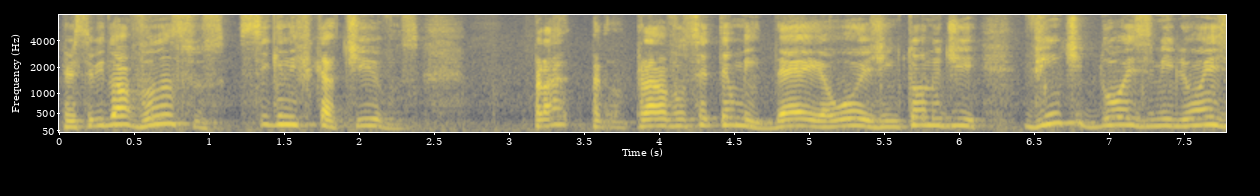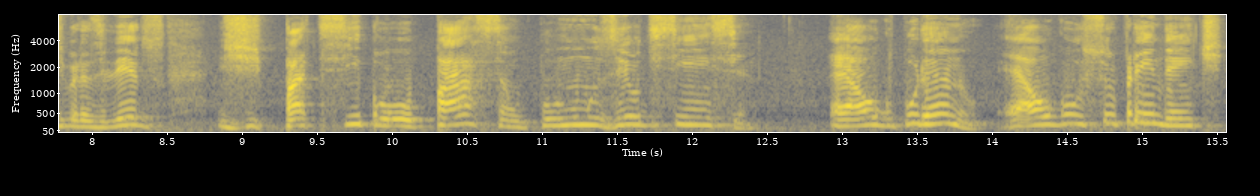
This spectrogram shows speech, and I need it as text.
percebido avanços significativos. Para você ter uma ideia, hoje, em torno de 22 milhões de brasileiros participam ou passam por um museu de ciência. É algo por ano, é algo surpreendente,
